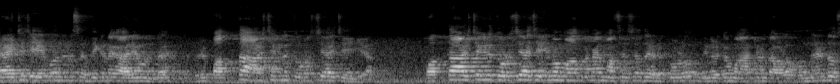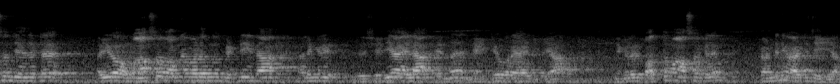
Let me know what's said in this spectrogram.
ഡയറ്റ് ചെയ്യുമ്പോൾ നിങ്ങൾ ശ്രദ്ധിക്കേണ്ട കാര്യമുണ്ട്. ഒരു പത്ത് ആഴ്ചയെങ്കിലും തുടർച്ചയായി ചെയ്യുക. പത്ത് ആഴ്ചയെങ്കിലും തുടർച്ചയായി ചെയ്യുമ്പോൾ മാത്രമേ മസിൽസ് അത് എടുക്കുള്ളൂ. നിങ്ങൾക്ക് മാറ്റം ഉണ്ടാവുള്ളൂ. ഒന്ന് രണ്ട് ദിവസം ചെയ്തിട്ട് അയ്യോ മാസം പറഞ്ഞ പോലെ ഒന്നും കിട്ടിയില്ല അല്ലെങ്കിൽ ശരിയായില്ല എന്ന് നെഗറ്റീവ് പറയാതിരിക്കുക. നിങ്ങളൊരു പത്ത് മാസമെങ്കിലും കണ്ടിന്യൂ ആയിട്ട് ചെയ്യുക.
